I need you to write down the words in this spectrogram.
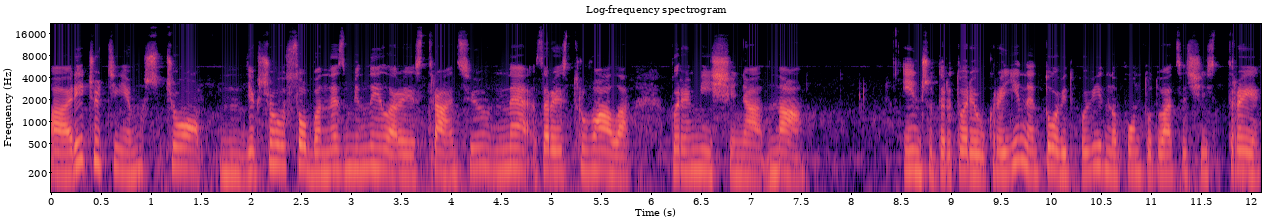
Річ у тім, що якщо особа не змінила реєстрацію, не зареєструвала переміщення на іншу територію України, то відповідно пункту 26.3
